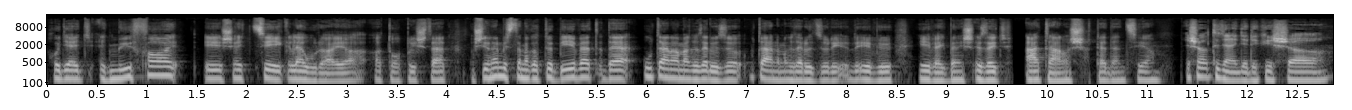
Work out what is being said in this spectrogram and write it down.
hogy egy, egy műfaj és egy cég leuralja a top listát. Most én nem hiszem meg a több évet, de utána meg az előző, utána meg az előző lévő években is ez egy általános tendencia. És a 11. is a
